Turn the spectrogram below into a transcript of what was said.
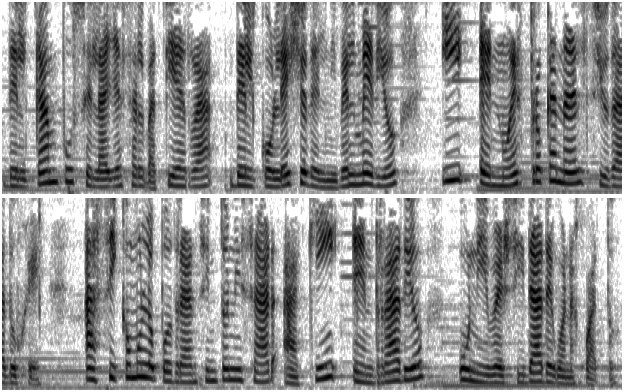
del Campus Celaya Salvatierra, del Colegio del Nivel Medio y en nuestro canal Ciudad UG, así como lo podrán sintonizar aquí en Radio Universidad de Guanajuato.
